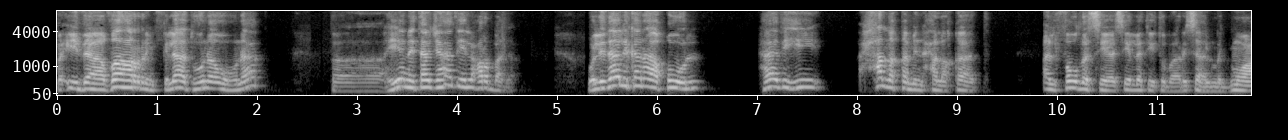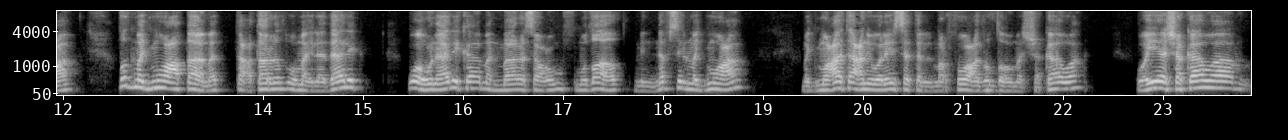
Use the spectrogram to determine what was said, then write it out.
فإذا ظهر انفلات هنا وهناك فهي نتاج هذه العربدة. ولذلك أنا أقول هذه حلقة من حلقات الفوضى السياسية التي تمارسها المجموعة ضد مجموعة قامت تعترض وما إلى ذلك وهنالك من مارس عنف مضاد من نفس المجموعة. مجموعات أعني وليست المرفوعة ضدهم الشكاوى وهي شكاوى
